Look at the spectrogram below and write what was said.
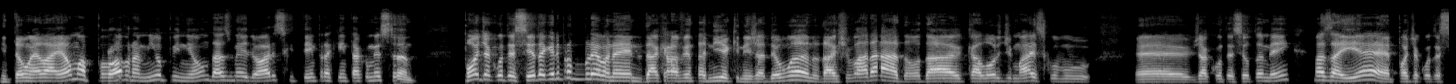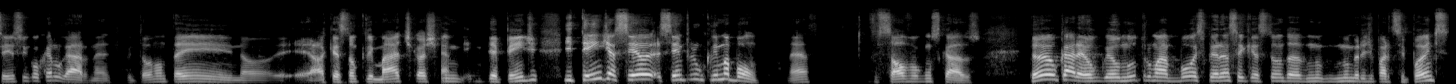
Então, ela é uma prova, na minha opinião, das melhores que tem para quem está começando. Pode acontecer daquele problema, né? Dar aquela ventania que nem já deu um ano, dar chuvarada, ou dar calor demais, como é, já aconteceu também, mas aí é, pode acontecer isso em qualquer lugar, né? Tipo, então não tem. Não, é, a questão climática acho que é. depende e tende a ser sempre um clima bom, né? Salvo alguns casos. Então, eu, cara, eu, eu nutro uma boa esperança em questão do número de participantes.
